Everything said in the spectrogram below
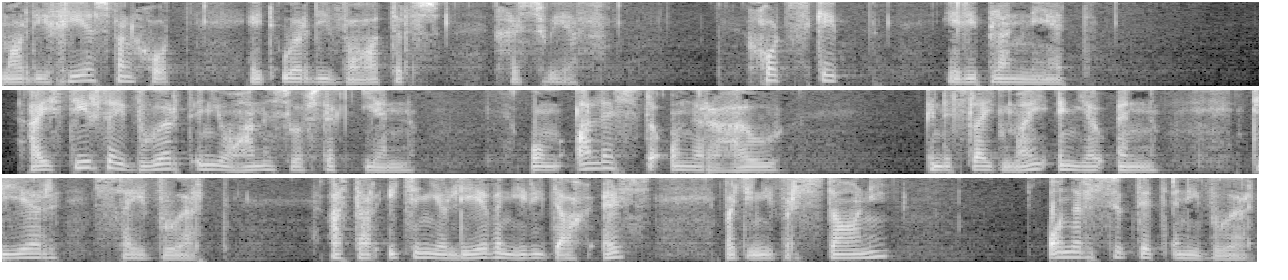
maar die gees van God het oor die waters gesweef. God skep hierdie planeet. Hy stuur sy woord in Johannes hoofstuk 1 om alles te onderhou en dit sluit my in jou in deur sy woord. As daar iets in jou lewe in hierdie dag is wat jy nie verstaan nie, ondersoek dit in die woord.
